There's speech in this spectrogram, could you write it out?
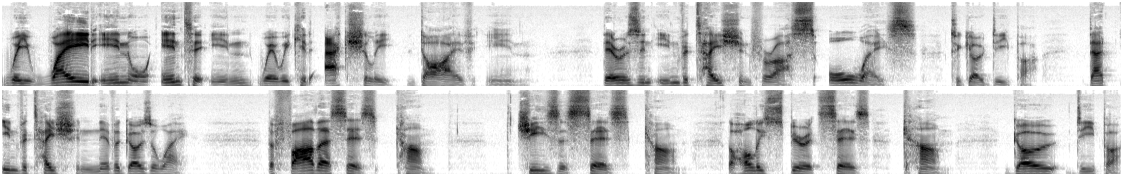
We wade in or enter in where we could actually dive in. There is an invitation for us always to go deeper. That invitation never goes away. The Father says, Come. Jesus says, Come. The Holy Spirit says, Come. Go deeper.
